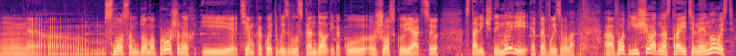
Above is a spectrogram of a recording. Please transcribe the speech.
э, сносом дома Прошиных и тем, какой это вызвало скандал и какую жесткую реакцию столичной мэрии это вызвало. А вот еще одна строительная новость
